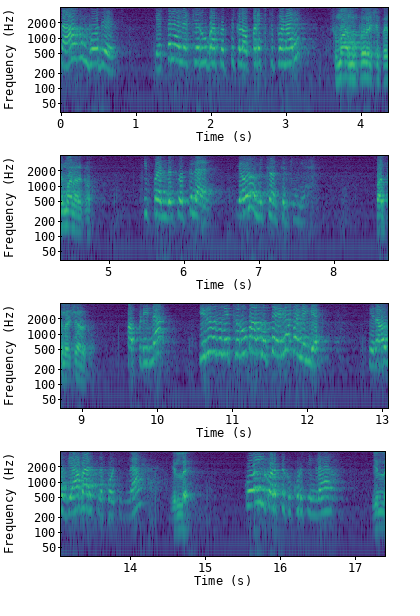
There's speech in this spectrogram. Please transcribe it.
சாகும்போது எத்தனை லட்சம் ரூபாய் சொத்துக்களை ஒப்படைச்சிட்டு போனாரு? சுமார் முப்பது லட்சம் பெருமானம் இருக்கும். இப்ப இந்த சொத்துல எவ்வளவு மிச்சம் வச்சிருக்கீங்க? பத்து லட்சம் இருக்கும். அப்படின்னா இருபது லட்சம் ரூபாய் சொத்தை என்ன பண்ணீங்க? ஏதாவது வியாபாரத்துல போட்டீங்களா? இல்ல. கோயில் குளத்துக்கு கொடுத்தீங்களா? இல்ல.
